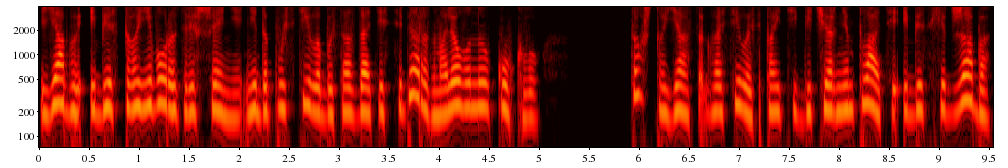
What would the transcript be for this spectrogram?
«Я бы и без твоего разрешения не допустила бы создать из себя размалеванную куклу. То, что я согласилась пойти в вечернем платье и без хиджаба,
